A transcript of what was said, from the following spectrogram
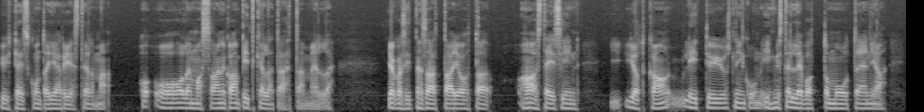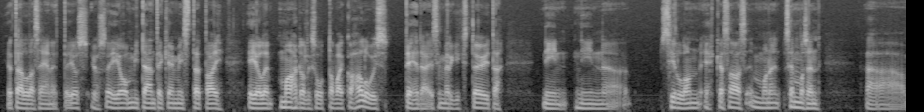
yhteiskuntajärjestelmä ole olemassa ainakaan pitkällä tähtäimellä, joka sitten saattaa johtaa haasteisiin, jotka liittyy just niin kuin ihmisten levottomuuteen ja, ja tällaiseen, että jos, jos ei ole mitään tekemistä tai ei ole mahdollisuutta, vaikka haluaisi tehdä esimerkiksi töitä, niin, niin äh, silloin ehkä saa semmoisen, äh,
